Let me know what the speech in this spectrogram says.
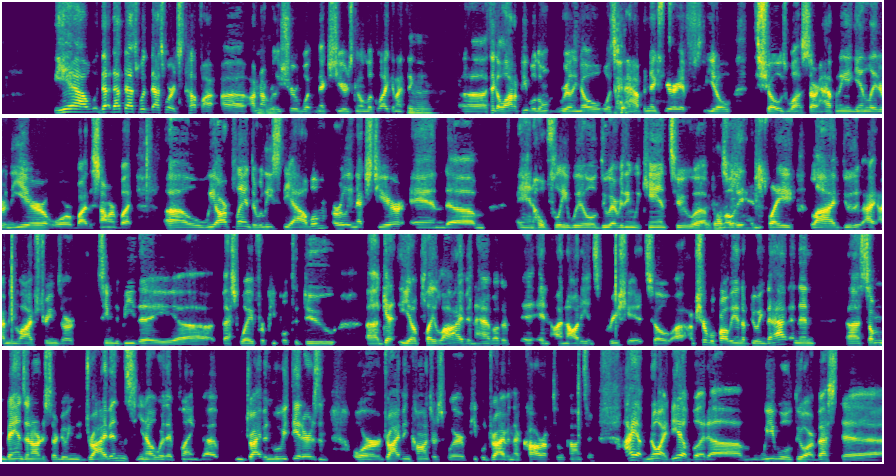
yeah that, that that's what that's where it's tough i uh, i'm not mm-hmm. really sure what next year is going to look like and i think mm-hmm. uh, I think a lot of people don't really know what's going to happen next year. If you know shows will start happening again later in the year or by the summer, but uh, we are planning to release the album early next year, and um, and hopefully we'll do everything we can to uh, promote it and play live. Do the I, I, mean live streams are seem to be the uh, best way for people to do. Uh, get you know play live and have other and an audience appreciate it so uh, i'm sure we'll probably end up doing that and then uh, some bands and artists are doing the drive-ins you know where they're playing drive-in movie theaters and or drive-in concerts where people drive in their car up to a concert. I have no idea, but um, we will do our best to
